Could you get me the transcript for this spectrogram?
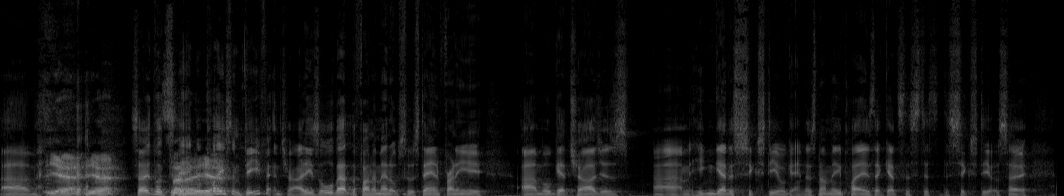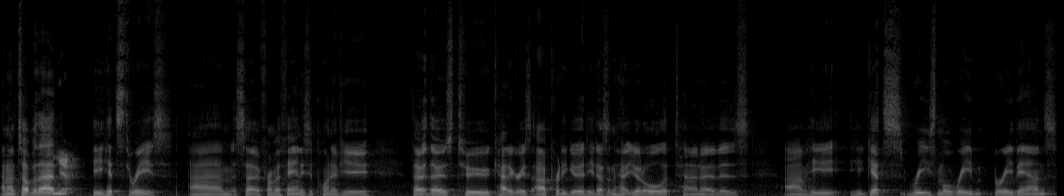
Um, Yeah, yeah. so look, So, yeah. play some defense, right? He's all about the fundamentals. He'll stay in front of you. Um, he'll get charges. Um, he can get a six steal game. There's not many players that gets the, the six steal. So, and on top of that, Yeah. he hits threes. Um, so from a fantasy point of view, th- those two categories are pretty good. He doesn't hurt you at all at turnovers. Um, he he gets reasonable re- rebounds,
